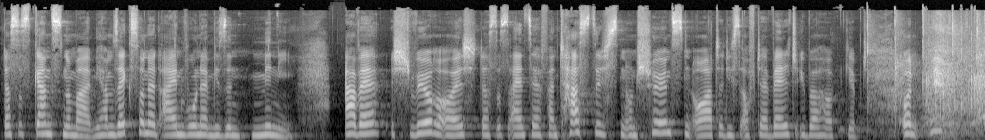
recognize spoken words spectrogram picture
Das ist ganz normal. Wir haben 600 Einwohner, wir sind mini. Aber ich schwöre euch, das ist eines der fantastischsten und schönsten Orte, die es auf der Welt überhaupt gibt. Und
